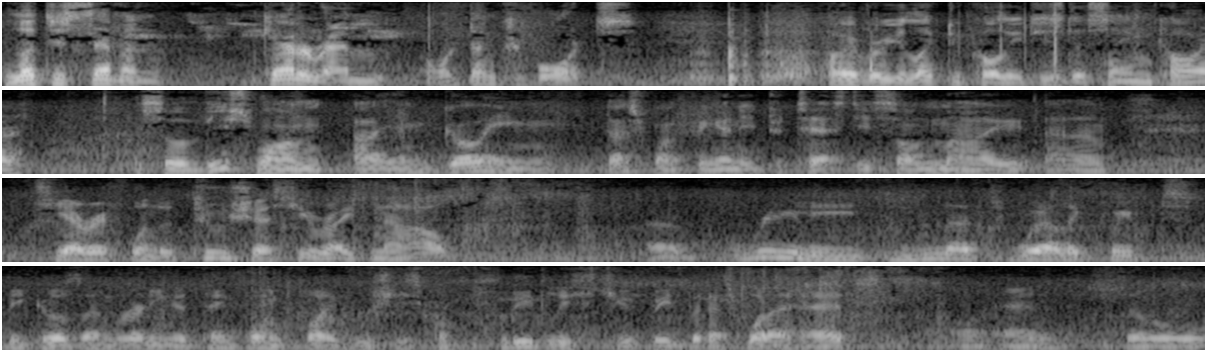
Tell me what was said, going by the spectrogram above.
Lotus 7 Caterham or Donkervoort however you like to call it, is the same car. So this one, I am going. That's one thing I need to test. It's on my uh, TRF 102 chassis right now. Uh, really not well equipped because I'm running a 10.5 which is completely stupid but that's what I had on hand. So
